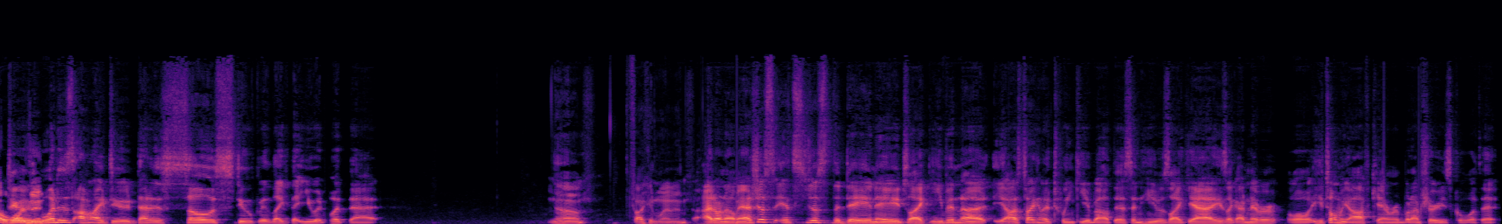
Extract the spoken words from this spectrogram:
No, dude, what is? I'm like, dude, that is so stupid. Like that you would put that. No, fucking women. I don't know, man. It's just it's just the day and age. Like even uh yeah, I was talking to Twinkie about this and he was like, Yeah, he's like, I've never well, he told me off camera, but I'm sure he's cool with it.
